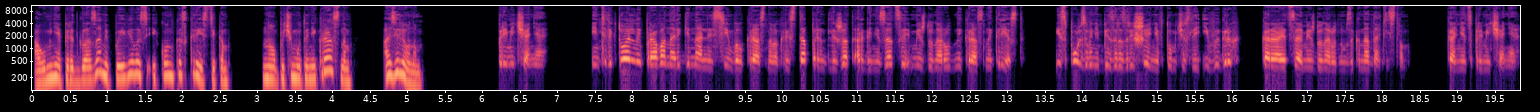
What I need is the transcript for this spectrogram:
а у меня перед глазами появилась иконка с крестиком, но почему-то не красным, а зеленым. Примечание. Интеллектуальные права на оригинальный символ Красного Креста принадлежат организации Международный Красный Крест. Использование без разрешения, в том числе и в играх, карается международным законодательством. Конец примечания.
